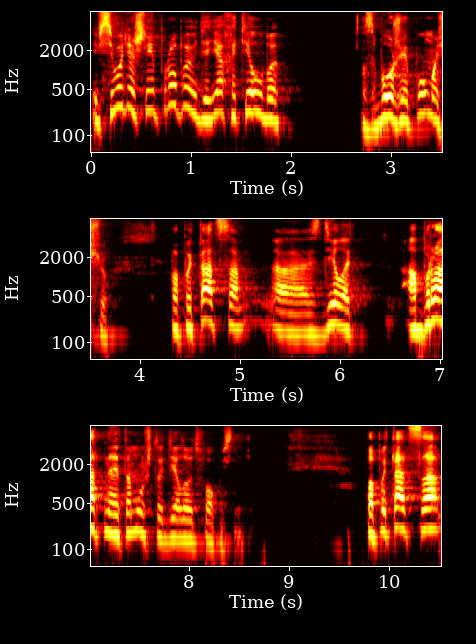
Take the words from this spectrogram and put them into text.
И в сегодняшней проповеди я хотел бы с Божьей помощью попытаться э, сделать обратное тому, что делают фокусники попытаться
